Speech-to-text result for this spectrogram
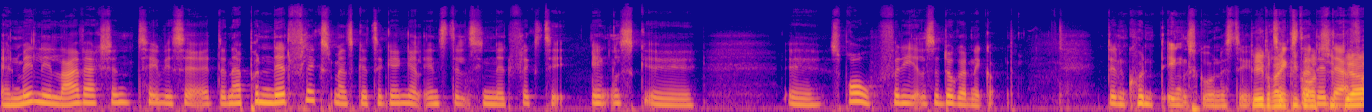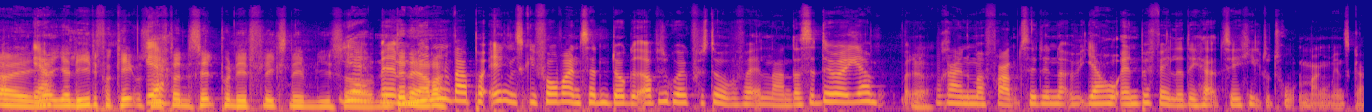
almindelig live-action tv-serie. Den er på Netflix. Man skal til gengæld indstille sin Netflix til engelsk øh, øh, sprog, fordi ellers så dukker den ikke op. Den er kun engelsk understøttet. Det er et rigtig godt tip. Jeg, ja. jeg, jeg ledte forgæves ja. efter den selv på Netflix nemlig, så ja, men, men den er der. var på engelsk i forvejen, så den dukkede op, så kunne jeg ikke forstå, hvorfor alle andre. Så det var, jeg ja. regnede mig frem til det. Når, jeg har jo anbefalet det her til helt utroligt mange mennesker.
